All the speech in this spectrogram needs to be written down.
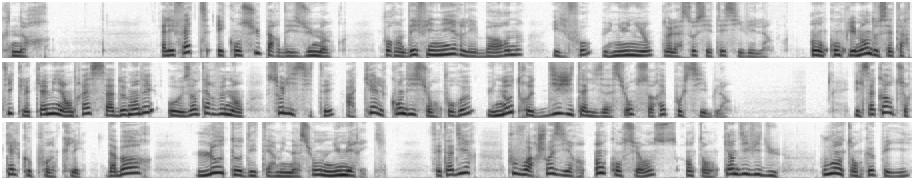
Knorr. Elle est faite et conçue par des humains. Pour en définir les bornes, il faut une union de la société civile. En complément de cet article, Camille Andrès a demandé aux intervenants sollicités à quelles conditions pour eux une autre digitalisation serait possible. Ils s'accordent sur quelques points clés. D'abord, l'autodétermination numérique, c'est-à-dire pouvoir choisir en conscience, en tant qu'individu ou en tant que pays,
